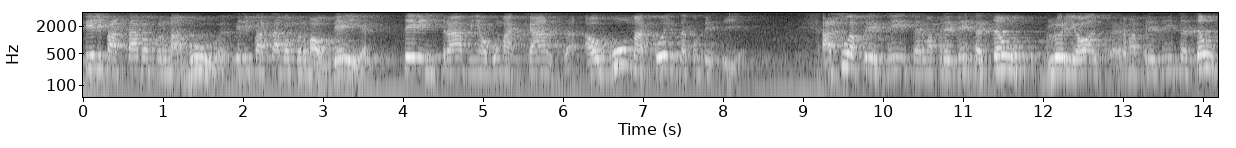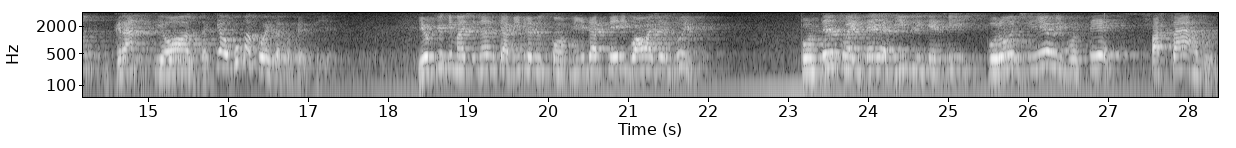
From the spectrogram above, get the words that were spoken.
se ele passava por uma rua, se ele passava por uma aldeia, se ele entrava em alguma casa, alguma coisa acontecia. A sua presença era uma presença tão gloriosa, era uma presença tão graciosa, que alguma coisa acontecia. E eu fico imaginando que a Bíblia nos convida a ser igual a Jesus. Portanto, a ideia bíblica é que por onde eu e você passarmos,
